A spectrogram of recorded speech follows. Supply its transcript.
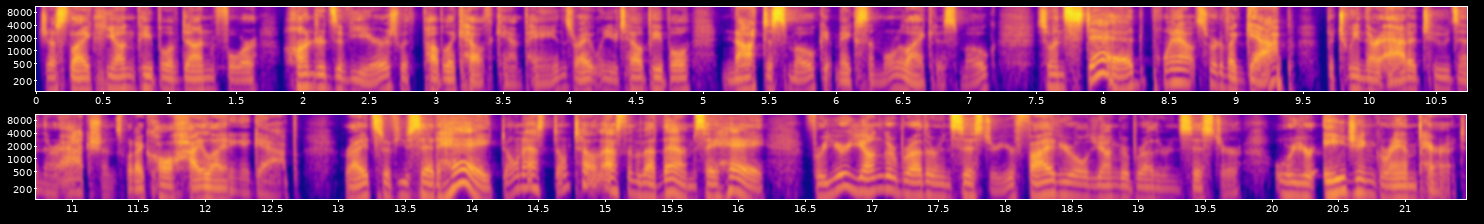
Just like young people have done for hundreds of years with public health campaigns, right? When you tell people not to smoke, it makes them more likely to smoke. So instead, point out sort of a gap between their attitudes and their actions, what I call highlighting a gap, right? So if you said, "Hey, don't ask don't tell ask them about them. Say, "Hey, for your younger brother and sister, your 5-year-old younger brother and sister, or your aging grandparent,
